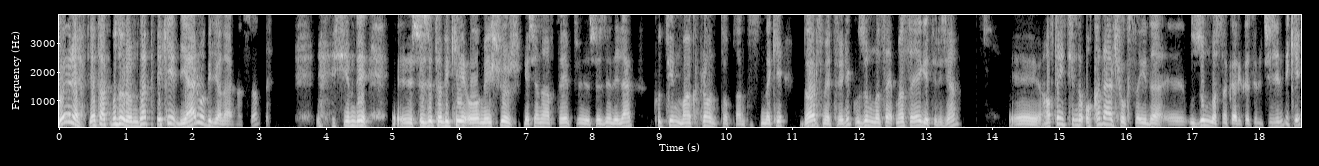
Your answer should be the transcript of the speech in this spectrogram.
Böyle yatak bu durumda. Peki diğer mobilyalar nasıl? Şimdi e, sözü tabii ki o meşhur geçen hafta hep e, söz edilen Putin-Macron toplantısındaki 4 metrelik uzun masa, masaya getireceğim. E, hafta içinde o kadar çok sayıda e, uzun masa karikatürü çizildi ki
